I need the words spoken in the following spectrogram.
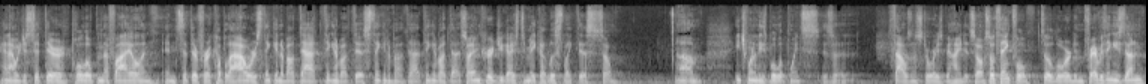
and I would just sit there, pull open the file, and, and sit there for a couple of hours thinking about that, thinking about this, thinking about that, thinking about that. So I encourage you guys to make a list like this. So um, each one of these bullet points is a thousand stories behind it. So I'm so thankful to the Lord and for everything He's done.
